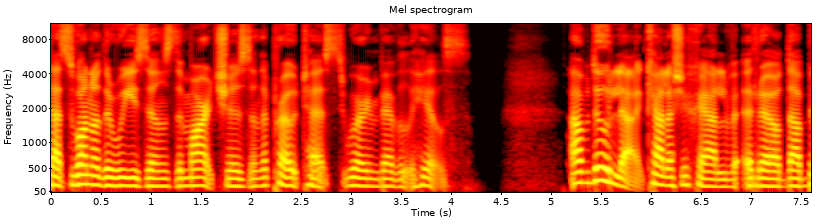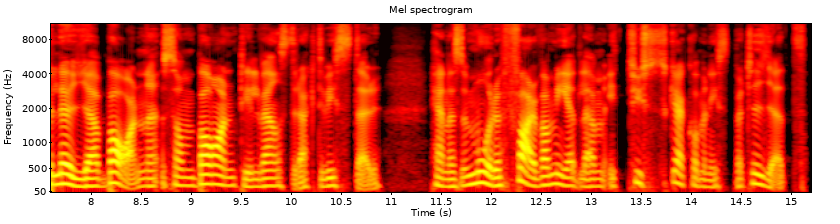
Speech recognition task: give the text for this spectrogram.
That's one of the reasons the marches and the protests were in Beverly Hills. Abdullah kallar sig själv Röda blöja-barn som barn till vänsteraktivister. Hennes morfar var medlem i tyska kommunistpartiet.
